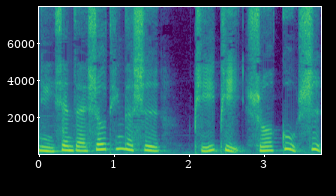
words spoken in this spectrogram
你现在收听的是皮皮说故事。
